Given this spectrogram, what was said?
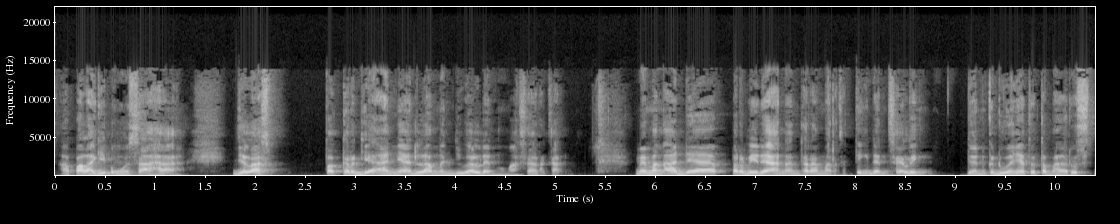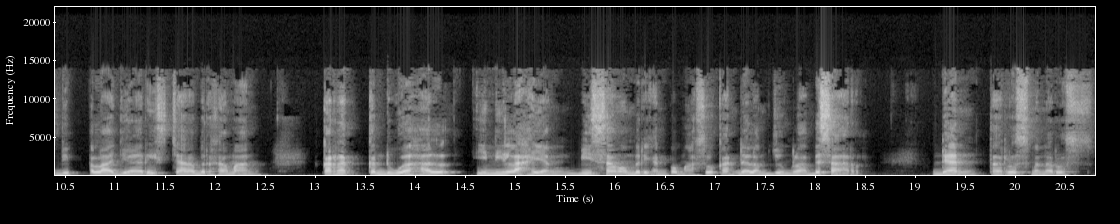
Apalagi pengusaha Jelas, pekerjaannya adalah menjual dan memasarkan. Memang ada perbedaan antara marketing dan selling, dan keduanya tetap harus dipelajari secara bersamaan. Karena kedua hal inilah yang bisa memberikan pemasukan dalam jumlah besar dan terus-menerus.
